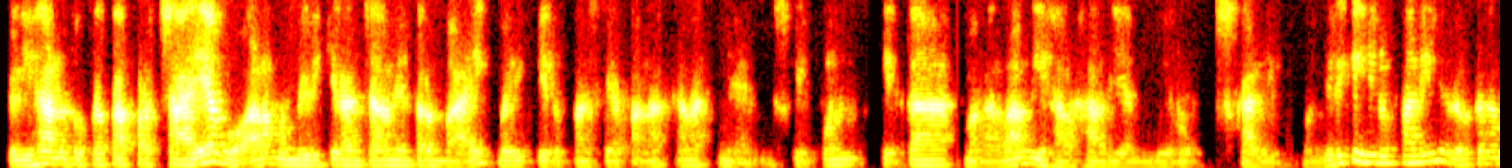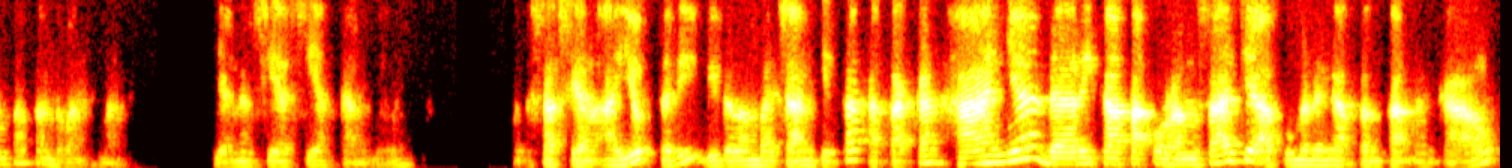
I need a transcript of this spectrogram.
Pilihan untuk tetap percaya bahwa Allah memiliki rancangan yang terbaik bagi kehidupan setiap anak-anaknya, meskipun kita mengalami hal-hal yang buruk sekalipun. Jadi kehidupan ini adalah kesempatan teman-teman. Jangan sia-siakan. Kesaksian Ayub tadi di dalam bacaan kita katakan, hanya dari kata orang saja aku mendengar tentang engkau,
